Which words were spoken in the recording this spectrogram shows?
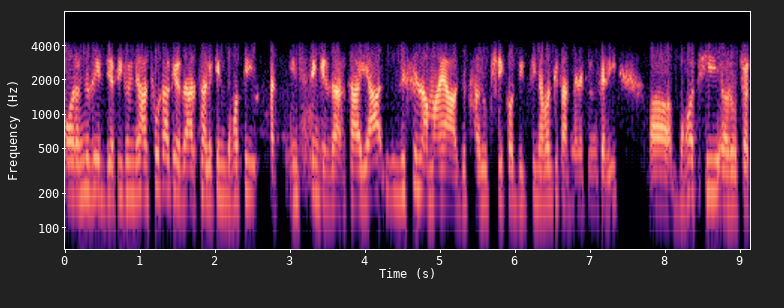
औरंगज़ेब जैसी फ़िल्म जहाँ छोटा किरदार था लेकिन बहुत ही इंटरेस्टिंग किरदार था या लिसन अमाया जो फारूक शेख और दीप्ति नवल के साथ मैंने फ़िल्म करी आ, बहुत ही रोचक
